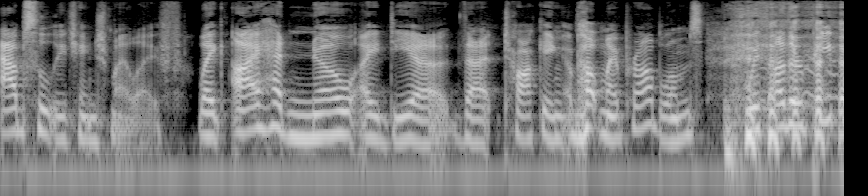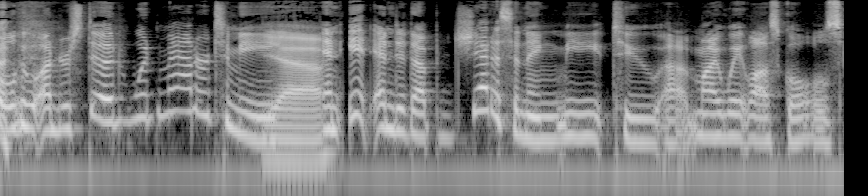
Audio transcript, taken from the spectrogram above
absolutely changed my life. Like I had no idea that talking about my problems with other people who understood would matter to me. Yeah. And it ended up jettisoning me to uh, my weight loss goals.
